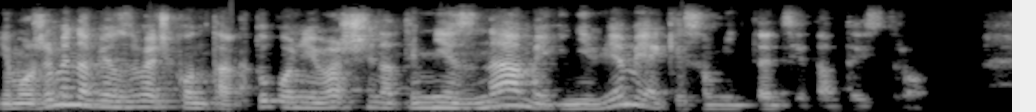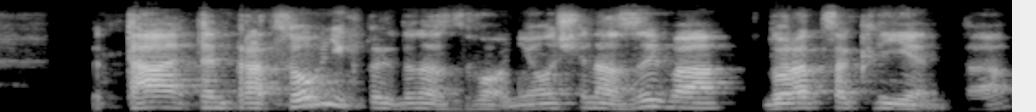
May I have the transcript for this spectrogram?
Nie możemy nawiązywać kontaktu, ponieważ się na tym nie znamy i nie wiemy, jakie są intencje tamtej strony. Ta, ten pracownik, który do nas dzwoni, on się nazywa doradca klienta,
